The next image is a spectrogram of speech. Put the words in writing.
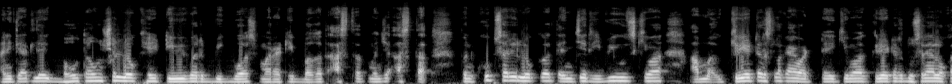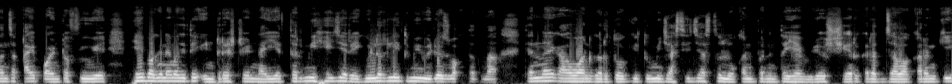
आणि त्यातले बहुतांश लोक हे टी व्हीवर बिग बॉस मराठी बघत असतात म्हणजे असतात. पण खूप सारे लोक त्यांचे रिव्ह्यूज किंवा क्रिएटर्सला काय वाटते किंवा क्रिएटर दुसऱ्या लोकांचा काय पॉईंट ऑफ व्ह्यू आहे हे बघण्यामध्ये ते इंटरेस्टेड नाही आहेत तर मी हे जे रेग्युलरली तुम्ही व्हिडिओज बघतात ना त्यांना एक आवाहन करतो की तुम्ही जास्तीत जास्त लोकांपर्यंत ह्या व्हिडिओ शेअर करत जावा. कारण की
